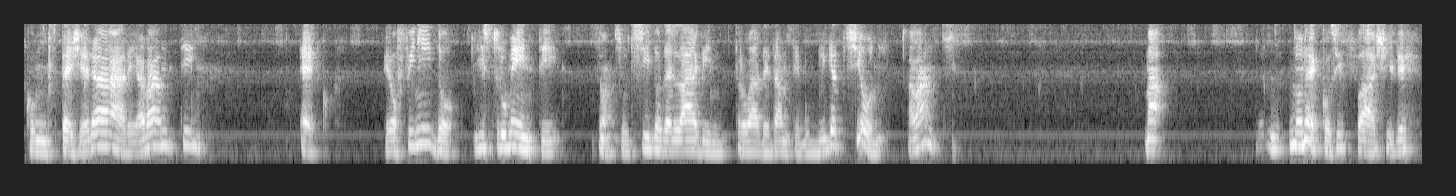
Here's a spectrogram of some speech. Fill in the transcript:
con specie rare avanti. Ecco e ho finito gli strumenti insomma, sul sito dell'IPIN trovate tante pubblicazioni avanti ma non è così facile.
